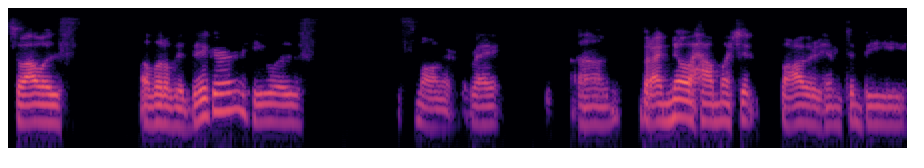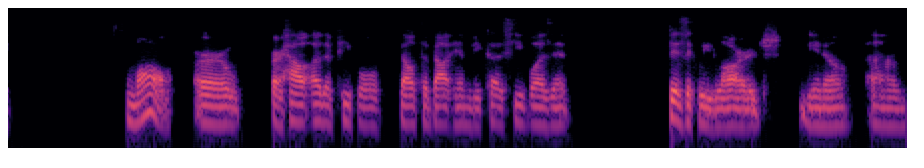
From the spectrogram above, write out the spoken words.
So I was a little bit bigger. He was smaller, right? Um, but I know how much it bothered him to be small or or how other people felt about him because he wasn't physically large, you know. Um,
